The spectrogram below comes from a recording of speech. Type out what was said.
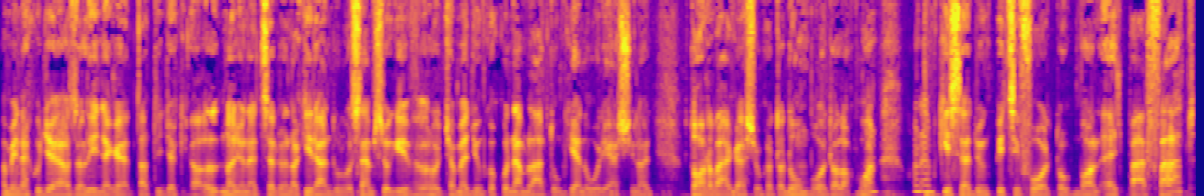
aminek ugye az a lényege, tehát így a, a, nagyon egyszerűen a kiránduló szemszögével, hogyha megyünk, akkor nem látunk ilyen óriási nagy tarvágásokat a domboldalakon, hanem kiszedünk pici foltokban egy pár fát,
